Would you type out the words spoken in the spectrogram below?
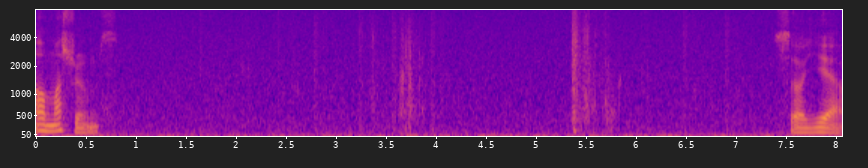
Oh, mushrooms. So yeah,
